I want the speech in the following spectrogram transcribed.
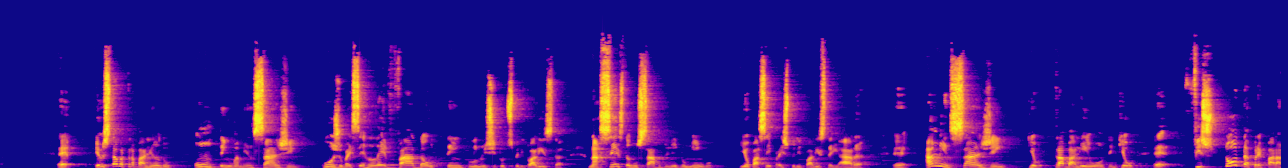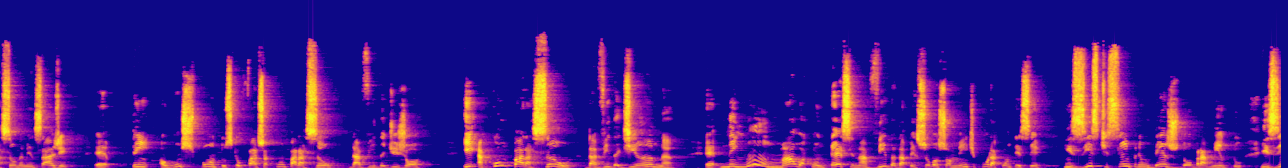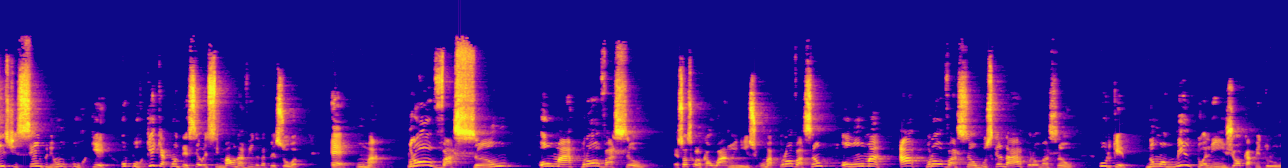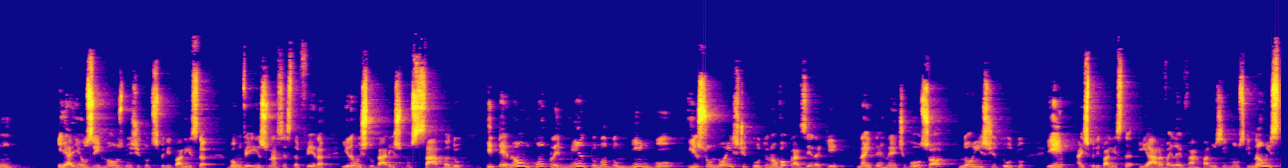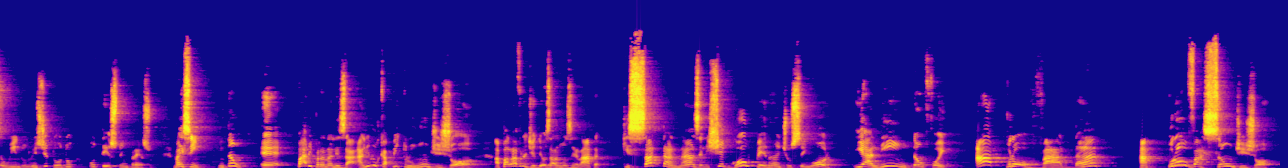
É, eu estava trabalhando ontem uma mensagem cujo vai ser levada ao templo no Instituto Espiritualista na sexta, no sábado e no domingo e eu passei para a espiritualista Yara, é, a mensagem que eu trabalhei ontem, que eu é, fiz toda a preparação da mensagem, é, tem alguns pontos que eu faço a comparação da vida de Jó e a comparação da vida de Ana. É, nenhum mal acontece na vida da pessoa somente por acontecer existe sempre um desdobramento, existe sempre um porquê. O porquê que aconteceu esse mal na vida da pessoa é uma provação ou uma aprovação. É só se colocar o A no início, uma provação ou uma aprovação, buscando a aprovação. Por quê? No momento ali em Jó capítulo 1, e aí os irmãos do Instituto Espiritualista vão ver isso na sexta-feira, irão estudar isso no sábado, e terão um complemento no domingo, isso no Instituto. Eu não vou trazer aqui na internet, vou só no Instituto. E a espiritualista Iara vai levar para os irmãos que não estão indo no Instituto o texto impresso. Mas sim, então, é, pare para analisar. Ali no capítulo 1 de Jó, a palavra de Deus ela nos relata que Satanás ele chegou perante o Senhor e ali então foi aprovada a provação de Jó.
